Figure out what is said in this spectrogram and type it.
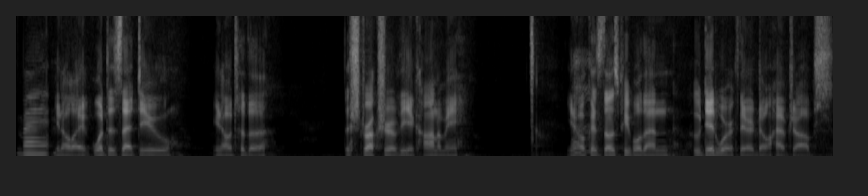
Right. You know, like what does that do? You know, to the the structure of the economy. You know, because those people then who did work there don't have jobs,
